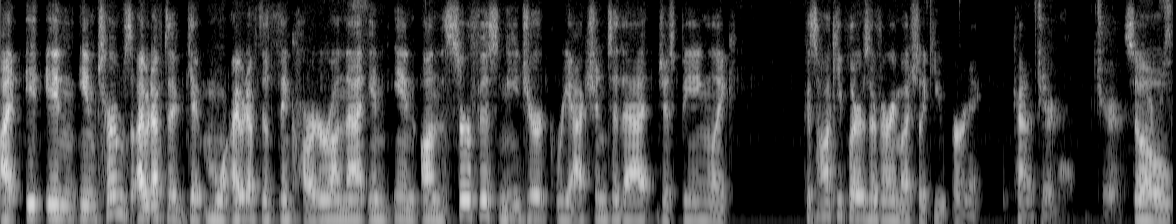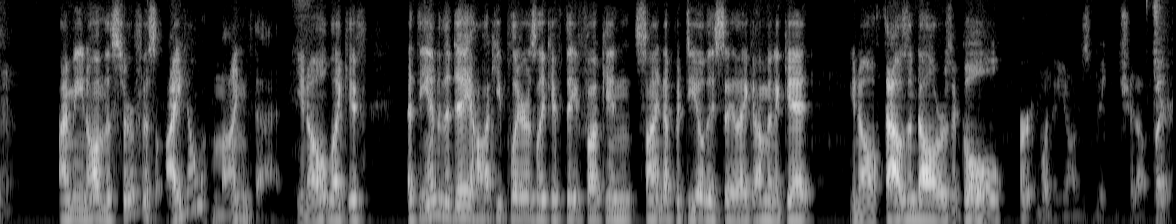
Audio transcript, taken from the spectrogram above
I in in terms I would have to get more I would have to think harder on that in in on the surface knee jerk reaction to that just being like cuz hockey players are very much like you earn it kind of Sure. people. sure, So- 100%. I mean on the surface I don't mind that. You know, like if at the end of the day hockey players like if they fucking sign up a deal they say like I'm going to get, you know, $1000 a goal or what you know I'm just making shit up. But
